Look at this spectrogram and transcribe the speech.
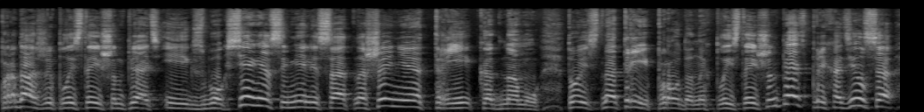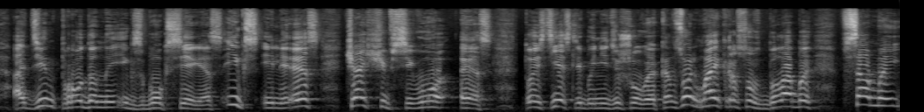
продажи PlayStation 5 и Xbox Series имели соотношение 3 к 1. То есть на 3 проданных PlayStation 5 приходился один проданный Xbox Series X или S, чаще всего S. То есть если бы не дешевая консоль, Microsoft была бы в самой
